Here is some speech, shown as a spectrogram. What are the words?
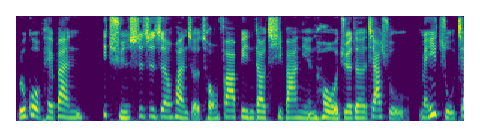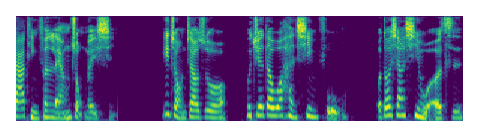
如果陪伴一群失智症患者从发病到七八年后，我觉得家属每一组家庭分两种类型，一种叫做我觉得我很幸福，我都相信我儿子，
